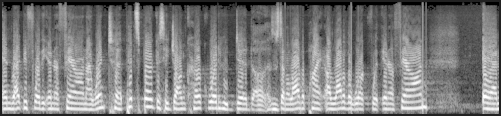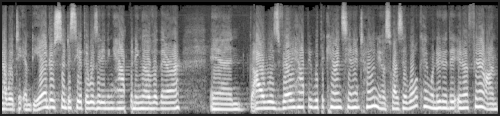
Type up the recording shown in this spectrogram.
and right before the interferon, I went to Pittsburgh to see John Kirkwood, who did uh, who's done a lot of the a lot of the work with interferon. And I went to MD Anderson to see if there was anything happening over there. And I was very happy with the care in San Antonio. So I said, well, okay, we're new to do the interferon.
